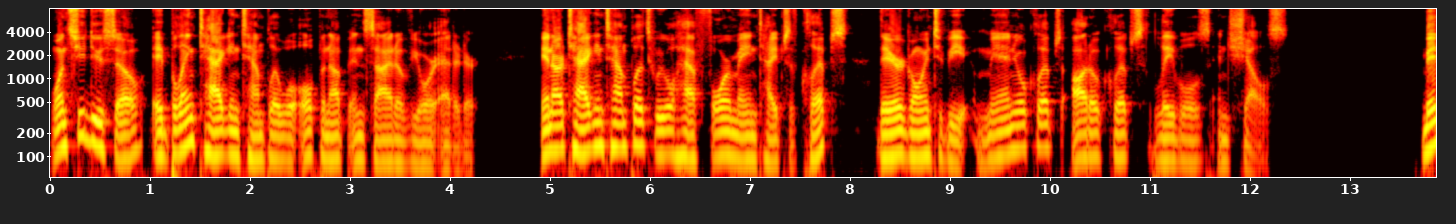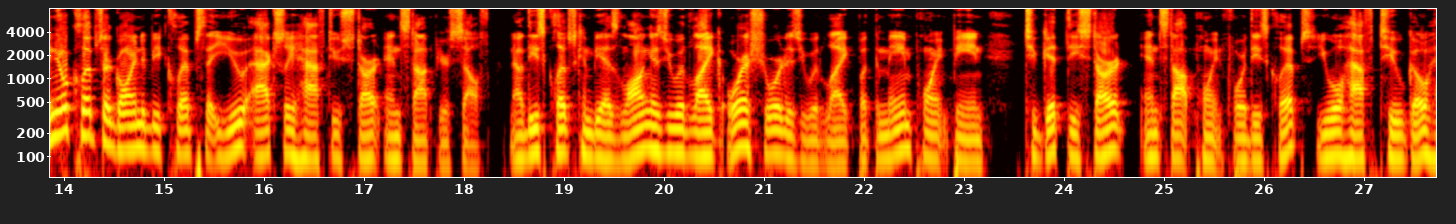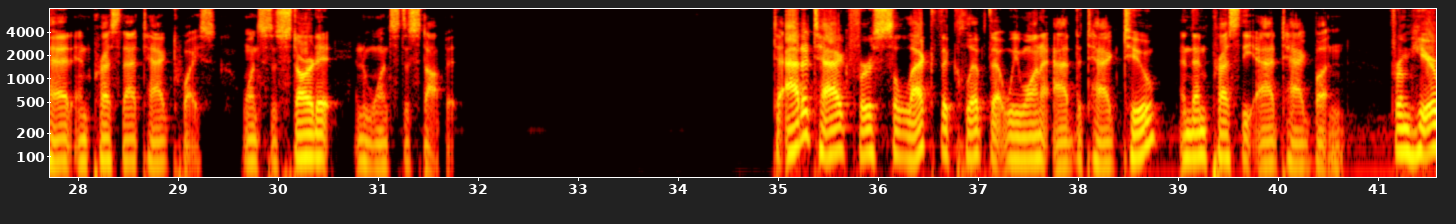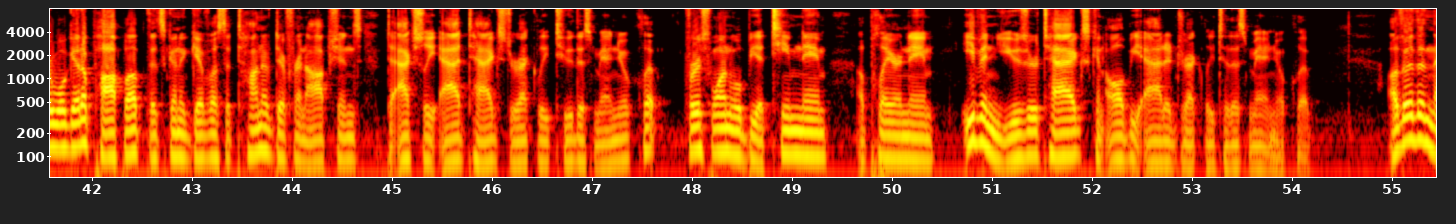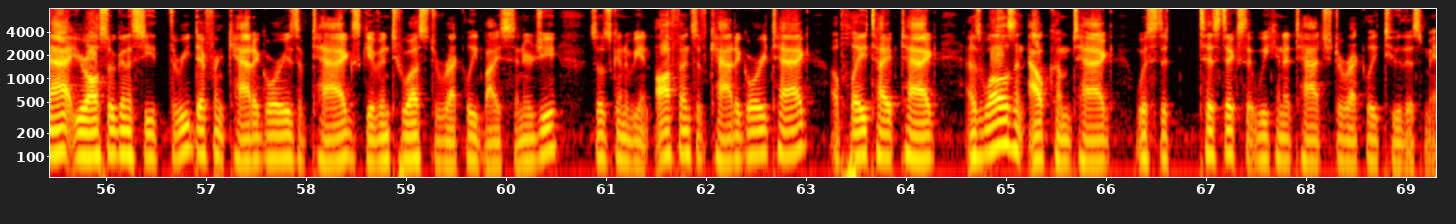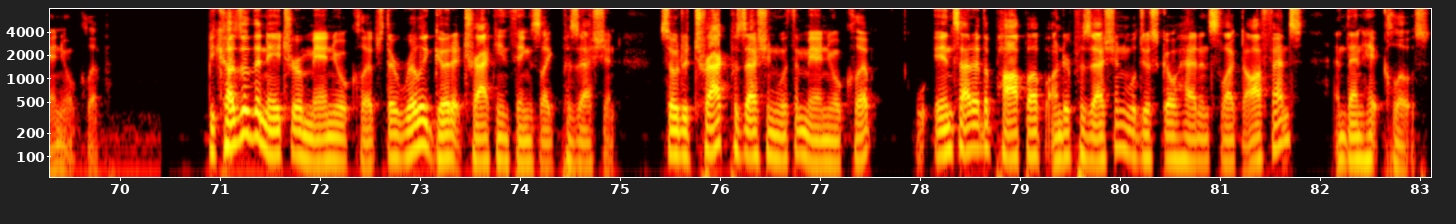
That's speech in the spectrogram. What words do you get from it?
Once you do so, a blank tagging template will open up inside of your editor. In our tagging templates, we will have four main types of clips. They are going to be manual clips, auto clips, labels, and shells. Manual clips are going to be clips that you actually have to start and stop yourself. Now these clips can be as long as you would like or as short as you would like, but the main point being to get the start and stop point for these clips, you will have to go ahead and press that tag twice, once to start it and once to stop it. To add a tag, first select the clip that we want to add the tag to, and then press the add tag button. From here, we'll get a pop-up that's going to give us a ton of different options to actually add tags directly to this manual clip. First one will be a team name, a player name, even user tags can all be added directly to this manual clip. Other than that, you're also going to see three different categories of tags given to us directly by Synergy. So it's going to be an offensive category tag, a play type tag, as well as an outcome tag with statistics that we can attach directly to this manual clip. Because of the nature of manual clips, they're really good at tracking things like possession. So to track possession with a manual clip, inside of the pop-up under possession, we'll just go ahead and select offense and then hit close.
